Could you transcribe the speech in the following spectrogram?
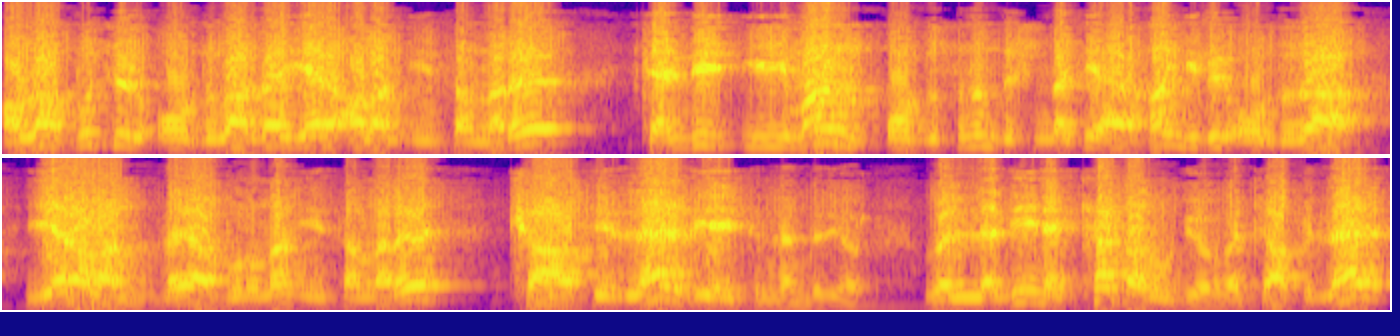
Allah bu tür ordularda yer alan insanları kendi iman ordusunun dışındaki herhangi bir orduda yer alan veya bulunan insanları kafirler diye isimlendiriyor. وَالَّذ۪ينَ كَفَرُوا diyor ve kafirler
